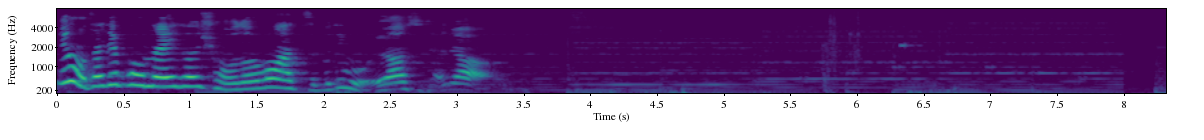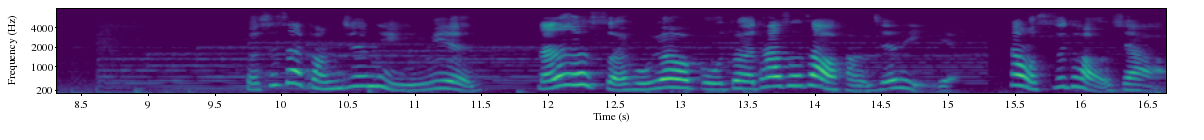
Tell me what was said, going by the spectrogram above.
因为我再去碰那一颗球的话，指不定我又要死翘翘。可是，在房间里面拿那个水壶又不对，他说在我房间里面，让我思考一下。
